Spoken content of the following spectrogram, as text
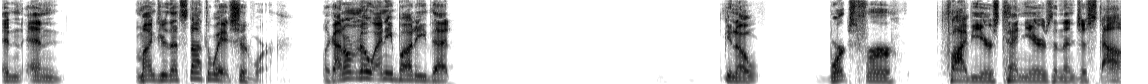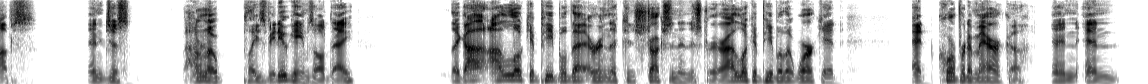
and and mind you, that's not the way it should work. Like I don't know anybody that you know works for five years, 10 years, and then just stops and just, I don't know, plays video games all day. Like I, I look at people that are in the construction industry, or I look at people that work at at corporate America, and and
